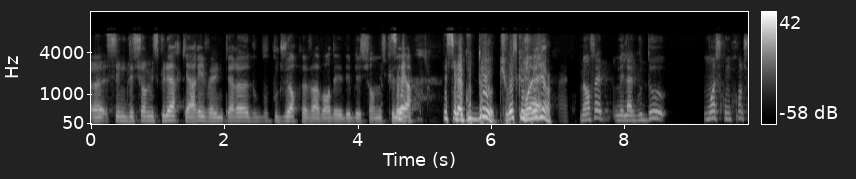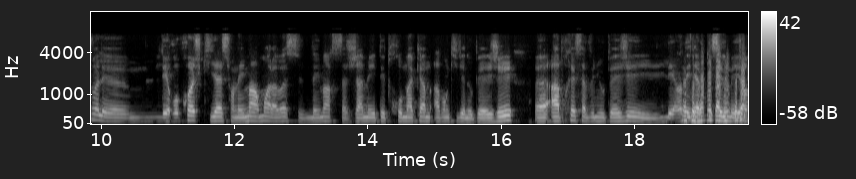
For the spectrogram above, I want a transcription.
euh, c'est une blessure musculaire qui arrive à une période où beaucoup de joueurs peuvent avoir des, des blessures musculaires. C'est la, goutte d'eau, tu vois ce que je veux dire? Mais en fait, mais la goutte d'eau, moi je comprends, tu vois, les, les reproches qu'il y a sur Neymar. Moi à la base, Neymar, ça n'a jamais été trop ma cam avant qu'il vienne au PSG. Euh, après sa venue au PSG, il est indéniable que c'est le meilleur.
